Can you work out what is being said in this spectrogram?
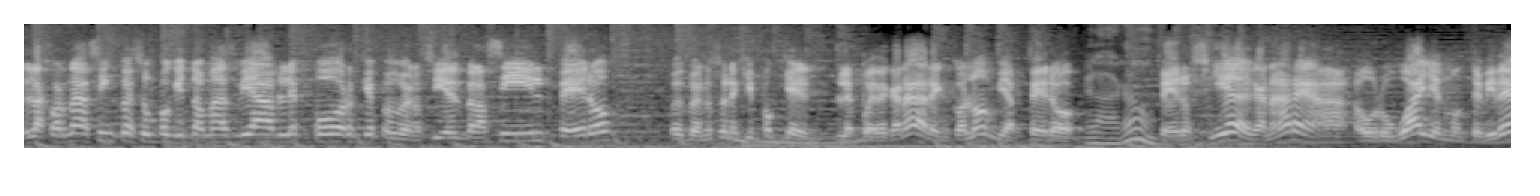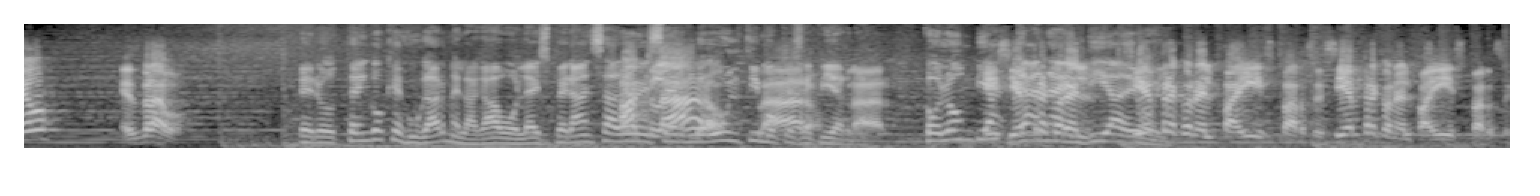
la jornada 5 es un poquito más viable porque, pues bueno, sí es Brasil, pero pues bueno, es un equipo que le puede ganar en Colombia, pero, claro. pero sí ganar a Uruguay en Montevideo es bravo pero tengo que jugármela, Gabo. La esperanza debe ah, ser lo último que se pierde. Colombia siempre gana el, día de Siempre con el país, parce. Siempre con el país, parce.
